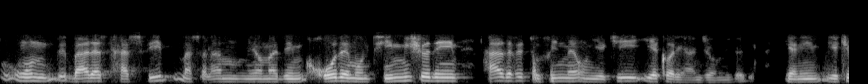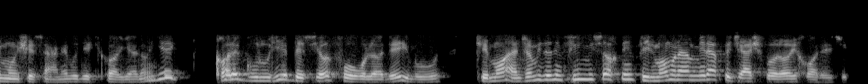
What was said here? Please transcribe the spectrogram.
اون بعد از تصویب مثلا می آمدیم خودمون تیم می شدیم هر دفعه تو فیلم اون یکی یه کاری انجام می دادیم یعنی یکی منشی صحنه بود یکی کارگردان. یک کار گروهی بسیار فوق العاده ای بود که ما انجام می‌دادیم فیلم می ساختیم فیلمامون هم می‌رفت به جشنواره‌های خارجی.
